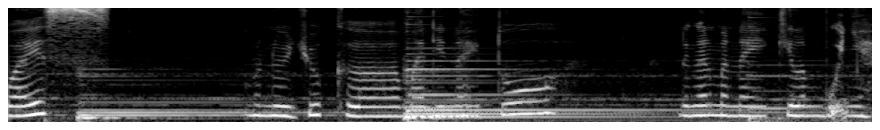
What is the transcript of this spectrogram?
Wais menuju ke Madinah itu dengan menaiki lembunya.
